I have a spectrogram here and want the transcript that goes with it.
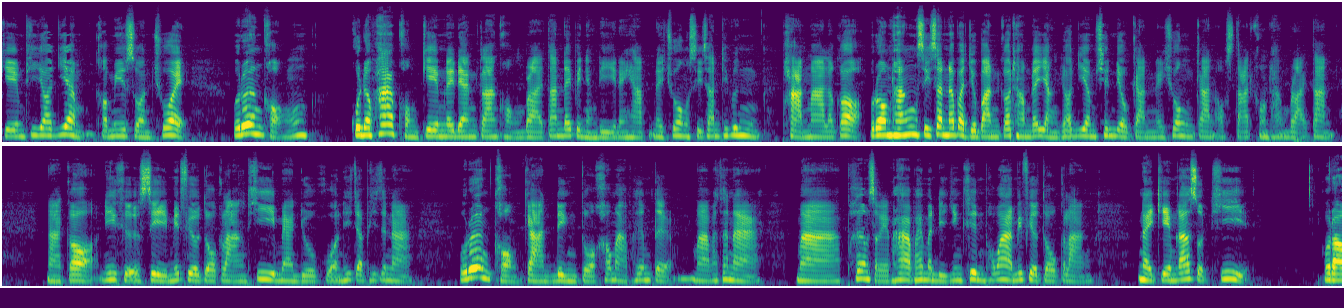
เกมที่ยอดเยี่ยม เขามีส่วนช่วย เรื่องของคุณภาพของเกมในแดนกลางของไบรตันได้เป็นอย่างดีนะครับ ในช่วงซีซั่นที่เพิ่งผ่านมาแล้วก็รวมทั้งซีซั่นณปัจจุบันก็ทำได้อย่างยอดเยี่ยมเช่นเดียวกันในช่วงการออกสตาร์ทของทางไบรตันนะก็นี่คือ 4 มิดฟิลด์ตัวกลางที่แมนยูควรที่จะพิจารณาเรื่องของการดึงตัวเข้ามาเพิ่มเติมมาพัฒนามาเพิ่มศักยภาพให้มันดียิ่งขึ้นเพราะว่ามิดฟิลด์ตัวกลางในเกมล่าสุดที่ เรา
